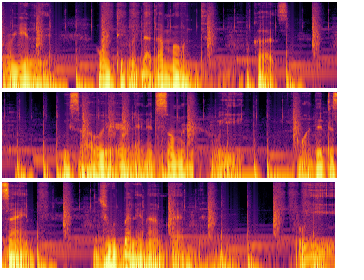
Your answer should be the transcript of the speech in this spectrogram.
really went in with that amount because we saw way early in the summer we wanted to sign Jude Bellingham and we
